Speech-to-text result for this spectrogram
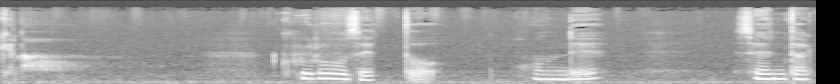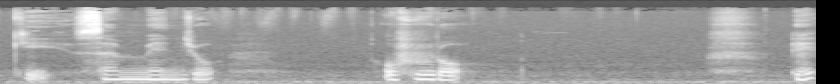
けな？クローゼット。ほんで洗濯機洗面所お風呂。え？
